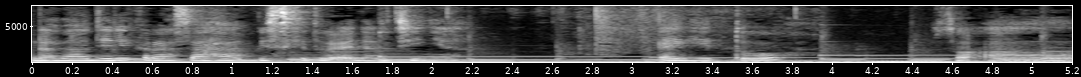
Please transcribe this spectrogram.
nggak tahu jadi kerasa habis gitu energinya. Kayak gitu soal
